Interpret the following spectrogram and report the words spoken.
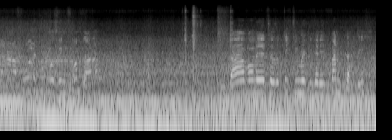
wenn man nach vorne gucken muss wegen Frontlader. da wollen wir jetzt so dicht wie möglich an die Wand, dachte ich.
